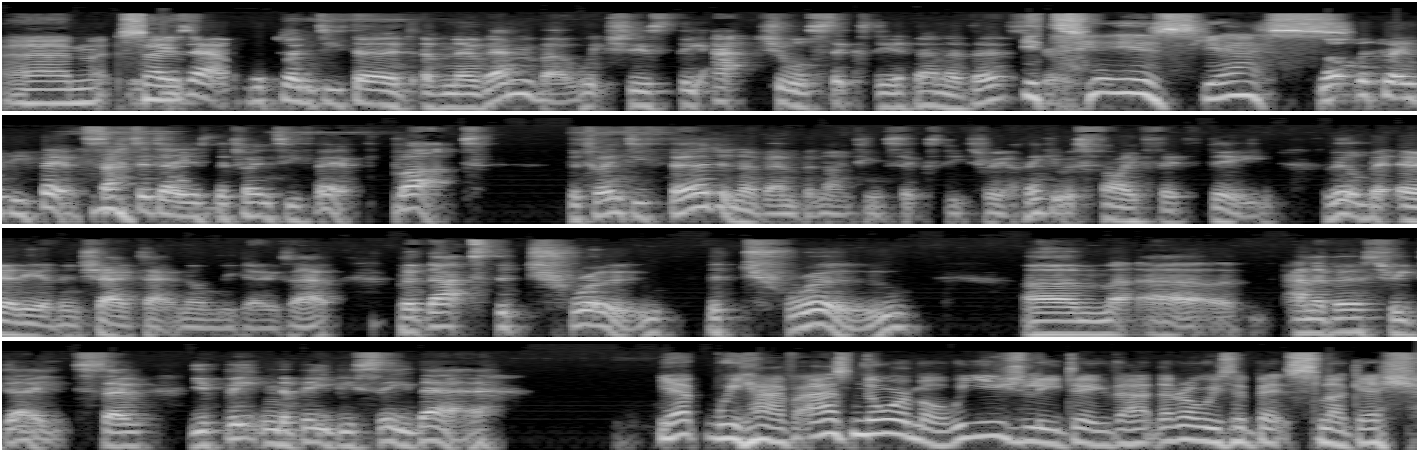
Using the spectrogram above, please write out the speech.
Um, so it goes out on the 23rd of November, which is the actual 60th anniversary. it is, yes. Not the 25th. Saturday is the 25th, but the 23rd of November 1963, I think it was 5.15, a little bit earlier than Shout Out normally goes out. But that's the true, the true um, uh, anniversary date. So you've beaten the BBC there. Yep, we have. As normal, we usually do that. They're always a bit sluggish.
